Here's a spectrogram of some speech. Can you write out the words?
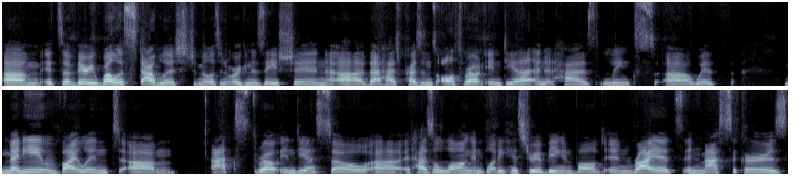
um, it's a very well established militant organization uh, that has presence all throughout India and it has links uh, with many violent um, acts throughout India. So uh, it has a long and bloody history of being involved in riots, in massacres,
